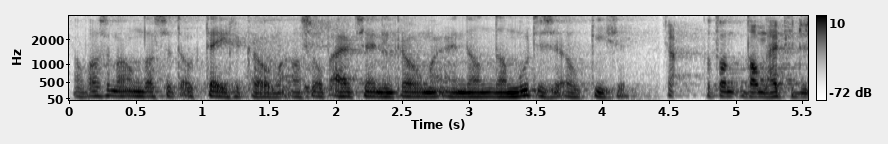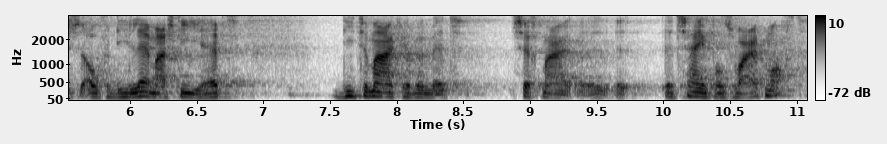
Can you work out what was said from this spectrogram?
Al was het maar omdat ze het ook tegenkomen als ze op uitzending komen en dan, dan moeten ze ook kiezen. Ja, want dan, dan heb je dus over dilemma's die je hebt, die te maken hebben met zeg maar, het zijn van zwaardmacht.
